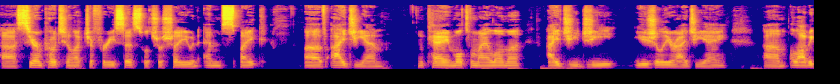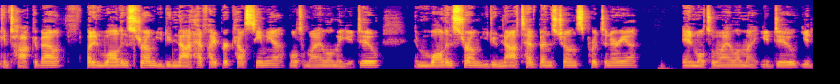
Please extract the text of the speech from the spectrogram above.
uh, serum protein electrophoresis, which will show you an M spike of IgM. Okay, multiple myeloma, IgG usually or IgA. Um, a lot we can talk about, but in Waldenstrom, you do not have hypercalcemia. Multiple myeloma, you do. In Waldenstrom, you do not have Bence-Jones proteinuria. In multiple myeloma, you do. You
